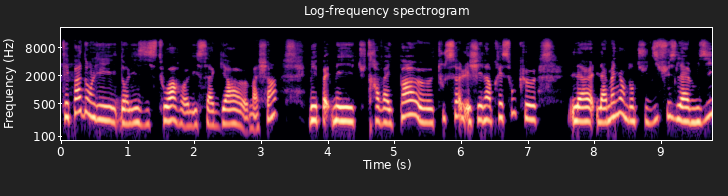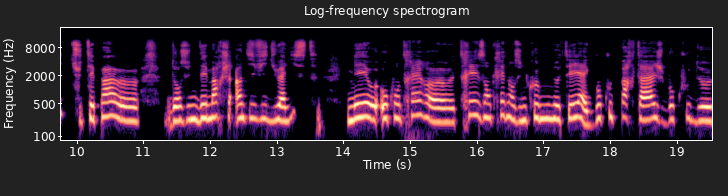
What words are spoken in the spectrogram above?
t'es pas dans les, dans les histoires, les sagas, euh, machin, mais, mais tu travailles pas euh, tout seul. J'ai l'impression que la, la manière dont tu diffuses la musique, tu t'es pas euh, dans une démarche individualiste, mais euh, au contraire euh, très ancré dans une communauté avec beaucoup de partage, beaucoup de,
